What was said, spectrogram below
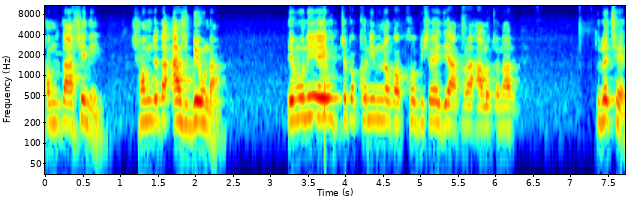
সমঝোতা আসেনি। সমঝোতা আসবেও না। তেমনি এই উচ্চকক্ষ, নিম্নকক্ষ বিষয়ে যে আপনারা আলোচনার তুলেছেন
